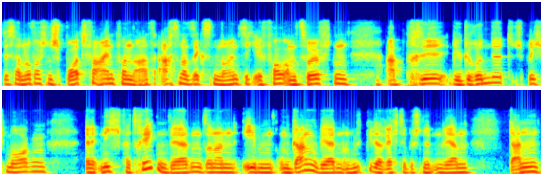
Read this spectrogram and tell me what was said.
des Hannoverschen Sportvereins von 1896 e.V. am 12. April gegründet, sprich morgen, äh, nicht vertreten werden, sondern eben umgangen werden und Mitgliederrechte beschnitten werden, dann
